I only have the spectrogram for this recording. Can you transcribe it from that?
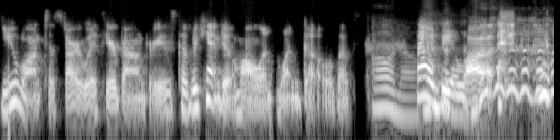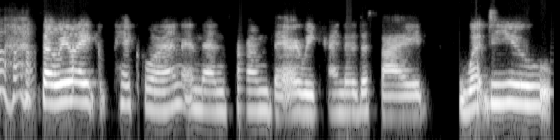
you want to start with your boundaries because we can't do them all in one go. That's oh no, that would be a lot. so we like pick one, and then from there we kind of decide what do you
